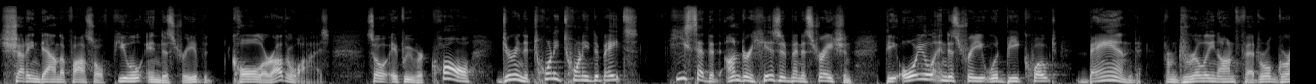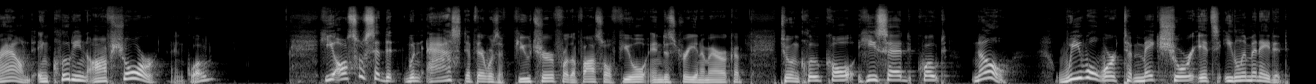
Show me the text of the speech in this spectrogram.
shutting down the fossil fuel industry, coal or otherwise. So if we recall, during the 2020 debates, he said that under his administration, the oil industry would be, quote, banned from drilling on federal ground, including offshore, end quote. He also said that when asked if there was a future for the fossil fuel industry in America to include coal, he said, quote, no, we will work to make sure it's eliminated.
